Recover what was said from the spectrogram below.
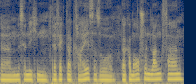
ähm, ist ja nicht ein perfekter Kreis, also da kann man auch schon lang fahren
